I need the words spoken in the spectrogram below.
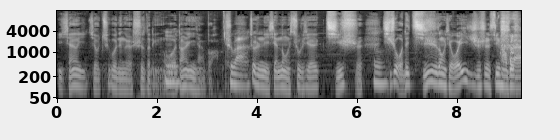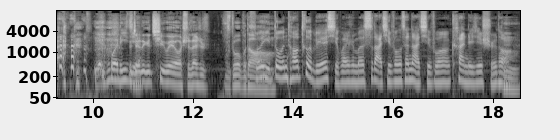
以前有有去过那个狮子林，嗯我当时印象不好，是吧？就是那些弄出了些奇石，嗯，其实我对奇石东西我一直是欣赏不来，我理解。就觉得那个趣味我实在是捕捉不到。所以窦文涛特别喜欢什么四大奇峰、三大奇峰，看这些石头。嗯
